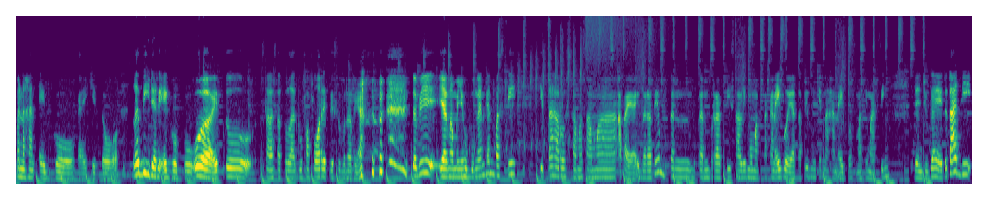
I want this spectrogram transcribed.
menahan ego kayak gitu. Lebih dari egoku. Wah itu salah satu lagu favorit sih sebenarnya. Tapi yang namanya hubungan kan pasti kita harus sama-sama apa ya ibaratnya bukan bukan berarti saling memaksakan ego ya tapi mungkin nahan ego masing-masing. Dan juga ya itu tadi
